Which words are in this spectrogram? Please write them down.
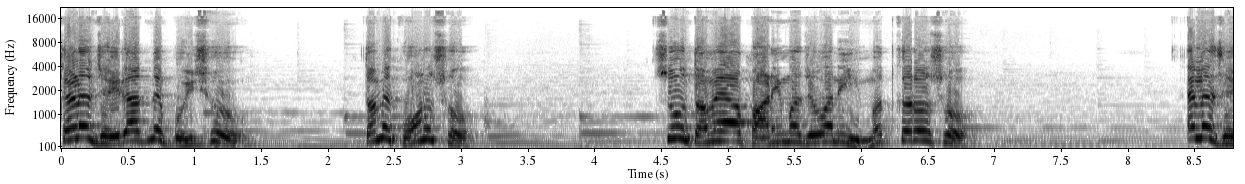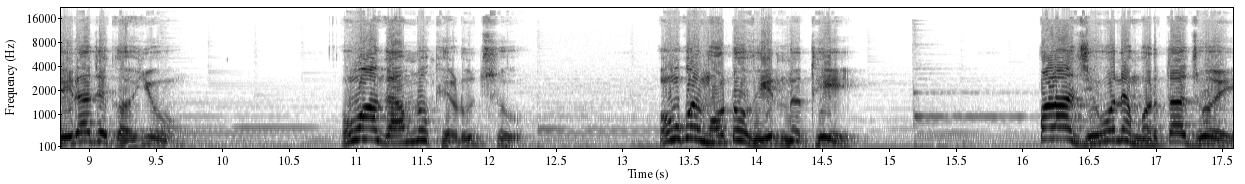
તેણે જયરાજને પૂછ્યું, તમે કોણ છો? શું તમે આ પાણીમાં જવાની હિંમત કરો છો? એટલે જયરાજે કહ્યું, હું આ ગામનો ખેડૂત છું. હું કોઈ મોટો વીર નથી. પણ આ જીવોને મરતા જોઈ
